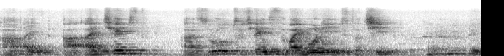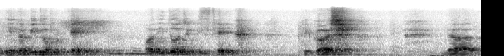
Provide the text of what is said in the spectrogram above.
I I I changed uh, threw to change my money into the chip in the middle of the game, but it was a mistake because the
